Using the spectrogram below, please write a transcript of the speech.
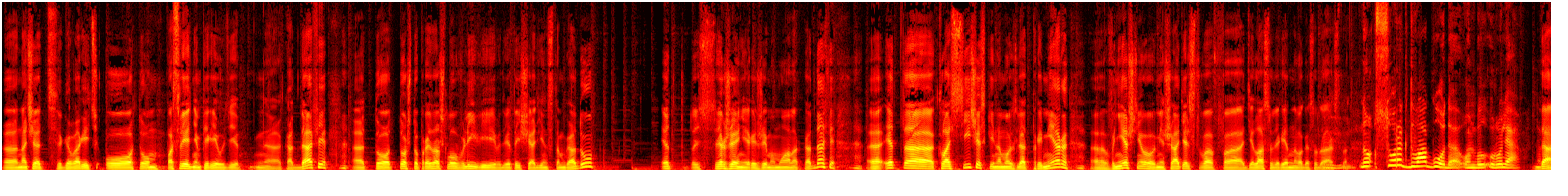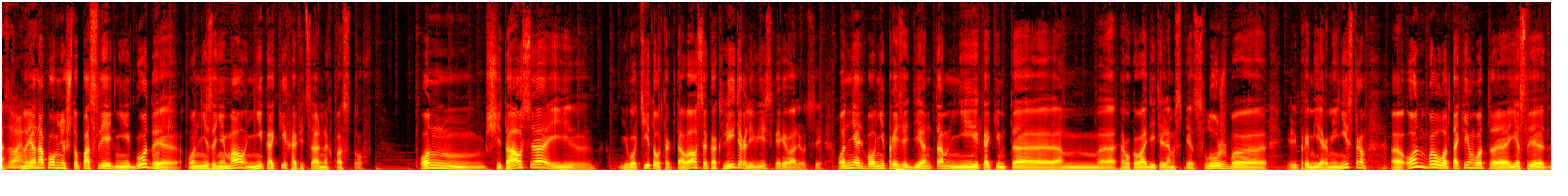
э, начать говорить о том последнем периоде э, Каддафи, э, то то, что произошло в Ливии в 2011 году, это, то есть свержение режима Муаммар Каддафи, э, это классический, на мой взгляд, пример э, внешнего вмешательства в э, дела суверенного государства. Но 42 года он был у руля. Да, называемый. но я напомню, что последние годы он не занимал никаких официальных постов. Он считался, и его титул трактовался как лидер ливийской революции. Он не был ни президентом, ни каким-то э, руководителем спецслужб э, или премьер-министром. Э, Он был вот таким вот, э, если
